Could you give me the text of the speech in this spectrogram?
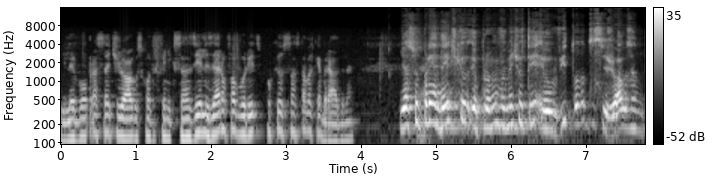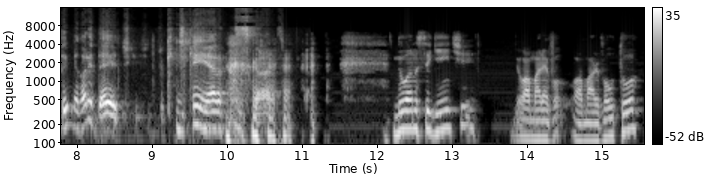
E levou para sete jogos contra o Phoenix Suns e eles eram favoritos porque o Suns estava quebrado, né? E é surpreendente é. que eu, eu provavelmente eu, tenho, eu vi todos esses jogos e não tenho a menor ideia de, de, de quem eram esses caras. no ano seguinte, o Amar, o Amar voltou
